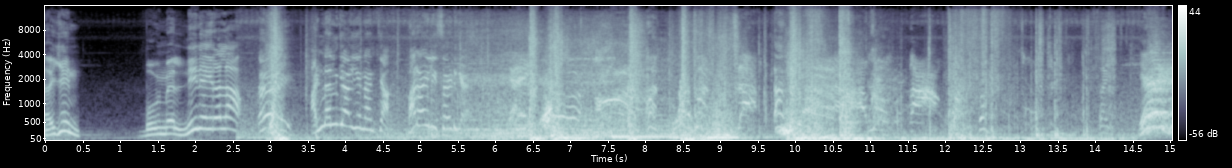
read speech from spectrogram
ನಗಿನ್ ಭೂಮಿ ಮೇಲೆ ನೀನೇ ಇರಲ್ಲ. ಏಯ್ ಅಣ್ಣನ್ಗೆ ಏನ್ ಅಂತ್ಯ? ಬರ ಇಲ್ಲಿ ಸೈಡ್ಗೆ. He's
